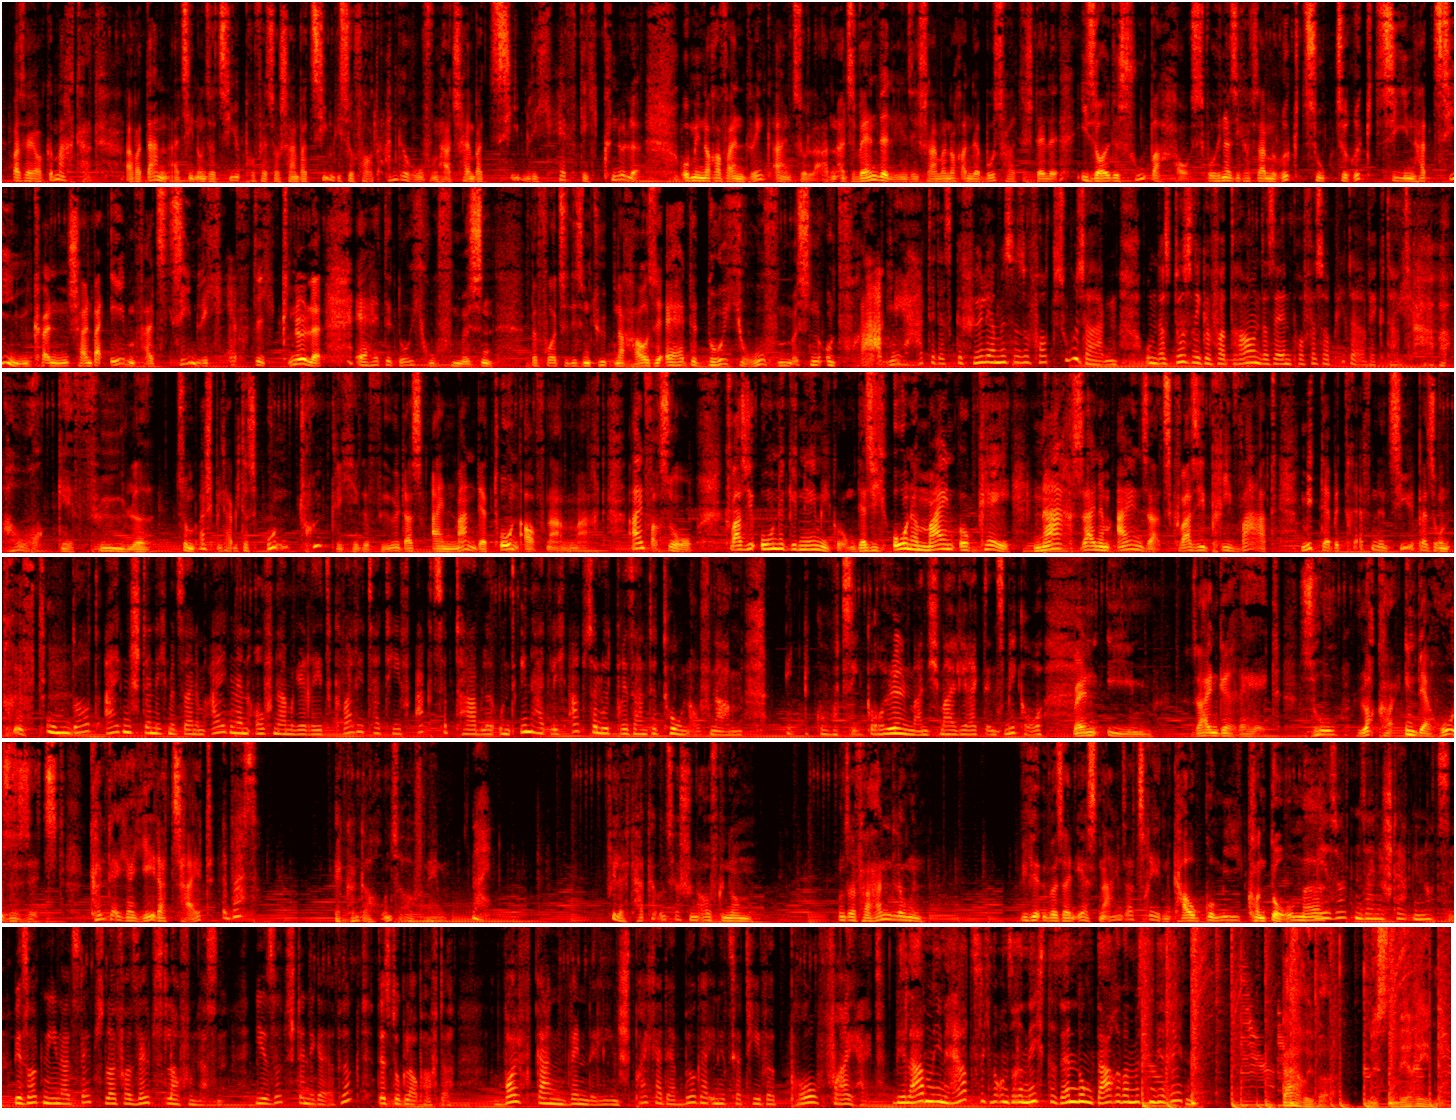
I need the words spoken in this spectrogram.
Was er ja auch gemacht hat. Aber dann, als ihn unser Zielprofessor scheinbar ziemlich sofort angerufen hat, scheinbar ziemlich heftig Knülle, um ihn noch auf einen Drink einzuladen, als Wendelin sich scheinbar noch an der Bushaltestelle Isolde Schuberhaus, wohin er sich auf seinem Rückzug zurückziehen hat ziehen können, scheinbar ebenfalls ziemlich heftig Knülle. Er hätte durchrufen müssen, bevor er zu diesem Typ nach Hause, er hätte durchrufen müssen und fragen. Er hatte das Gefühl, er müsse sofort zusagen, um das dusselige Vertrauen, das er in Professor Peter erweckt hat. Ich habe auch Gefühle. Zum Beispiel habe ich das untrügliche Gefühl, dass ein Mann, der Tonaufnahmen macht, einfach so, quasi ohne Genehmigung, der sich ohne mein Okay nach seinem Einsatz quasi privat mit der betreffenden Zielperson trifft, Um dort eigenständig mit seinem eigenen Aufnahmegerät qualitativ akzeptable und inhaltlich absolut brisante Tonaufnahmen. Gut, sie grüllen manchmal direkt ins Mikro. wenn ihm sein Gerät so locker in der Hose sitzt, könnte er ja jederzeit, Was? er könnte auch uns aufnehmen. Nein. Vielleicht hat er uns ja schon aufgenommen. Unsere Verhandlungen. Wie wir über seinen ersten Einsatz reden. Kaugummi, Kondome. Wir sollten seine Stärken nutzen. Wir sollten ihn als Selbstläufer selbst laufen lassen. Je selbstständiger er wirkt, desto glaubhafter. Wolfgang Wendelin, Sprecher der Bürgerinitiative Pro Freiheit. Wir laden ihn herzlich in unsere nächste Sendung. Darüber müssen wir reden. Darüber müssen wir reden.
